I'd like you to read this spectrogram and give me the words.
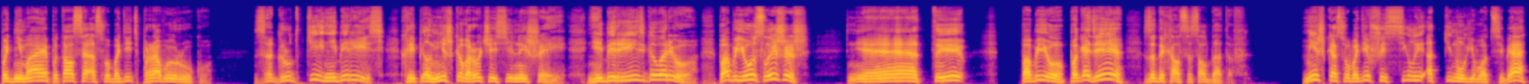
поднимая, пытался освободить правую руку. «За грудки не берись!» — хрипел Мишка, ворочая сильной шеей. «Не берись, говорю! Побью, слышишь?» «Нет, ты...» «Побью! Погоди!» — задыхался Солдатов. Мишка, освободившись силой, откинул его от себя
